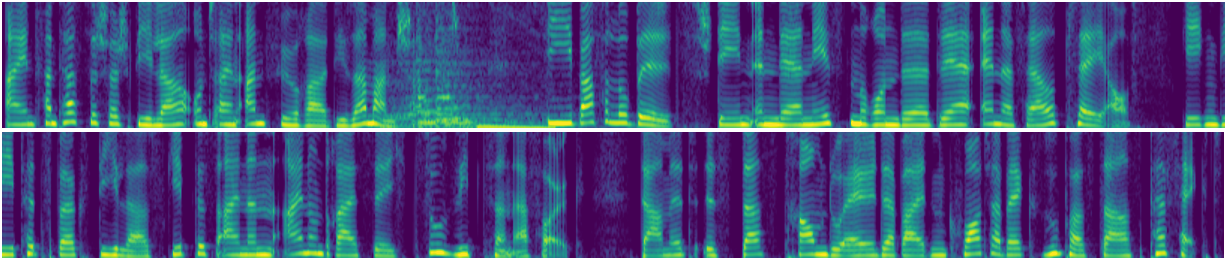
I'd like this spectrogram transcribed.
ein fantastischer Spieler und ein Anführer dieser Mannschaft. Die Buffalo Bills stehen in der nächsten Runde der NFL Playoffs. Gegen die Pittsburgh Steelers gibt es einen 31 zu 17 Erfolg. Damit ist das Traumduell der beiden Quarterback-Superstars perfekt.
